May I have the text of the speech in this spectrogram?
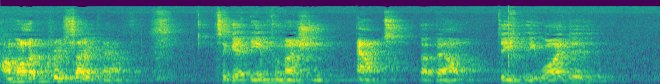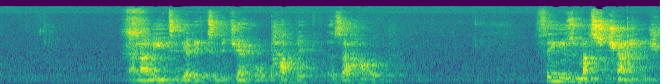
I'm on a crusade now to get the information out about DPYD. And I need to get it to the general public as a whole. Things must change,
